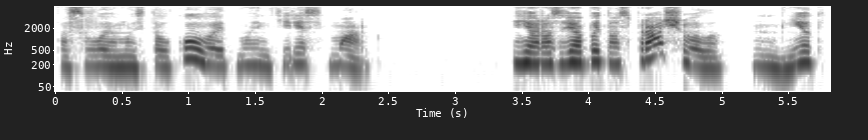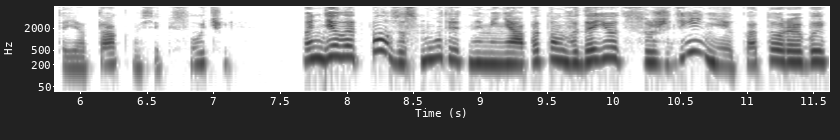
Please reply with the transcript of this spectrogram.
по-своему истолковывает мой интерес Марк. «Я разве об этом спрашивала?» «Нет, это я так, на всякий случай». Он делает паузу, смотрит на меня, а потом выдает суждение, которое бы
